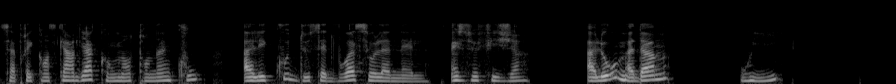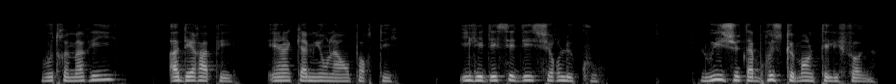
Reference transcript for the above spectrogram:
sa fréquence cardiaque augmentant d'un coup à l'écoute de cette voix solennelle. Elle se figea. Allô, madame Oui. Votre mari a dérapé et un camion l'a emporté. Il est décédé sur le coup. Louise jeta brusquement le téléphone.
